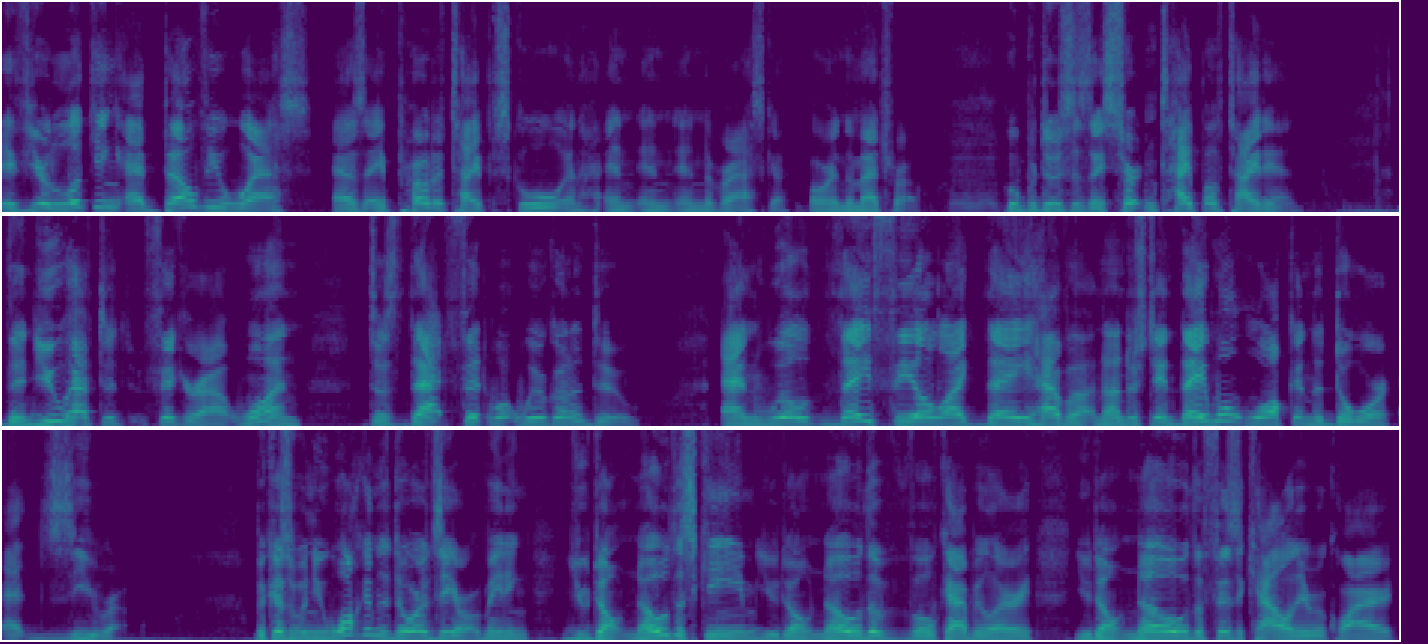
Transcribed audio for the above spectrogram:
if you're looking at Bellevue West as a prototype school in in, in, in Nebraska or in the Metro, who produces a certain type of tight end, then you have to figure out one: does that fit what we're going to do? And will they feel like they have an understanding? They won't walk in the door at zero. Because when you walk in the door at zero, meaning you don't know the scheme, you don't know the vocabulary, you don't know the physicality required,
